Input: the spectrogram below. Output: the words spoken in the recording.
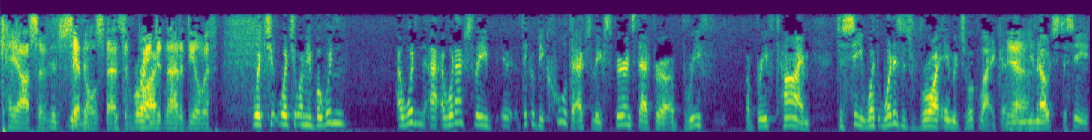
chaos of This- yeah, signals that the raw- brain didn't know how to deal with. Which, which I mean, but wouldn't I wouldn't I would actually I think it would be cool to actually experience that for a brief a brief time to see what what does this raw image look like, and Yeah. then you know just to see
